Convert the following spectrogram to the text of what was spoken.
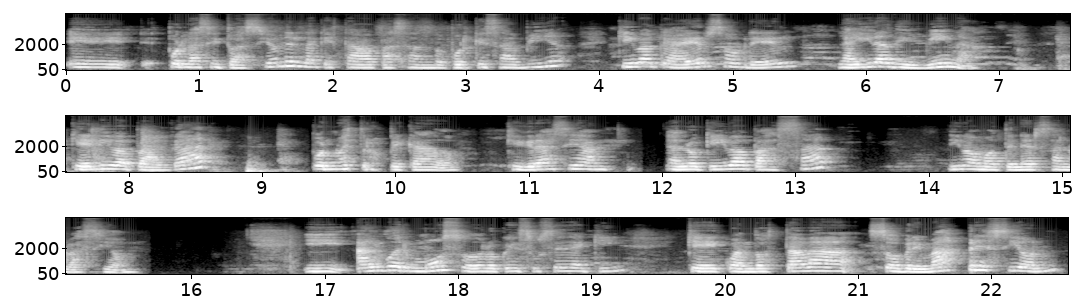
eh, por la situación en la que estaba pasando, porque sabía que iba a caer sobre él la ira divina, que él iba a pagar por nuestros pecados, que gracias a lo que iba a pasar íbamos a tener salvación. Y algo hermoso lo que sucede aquí que cuando estaba sobre más presión,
